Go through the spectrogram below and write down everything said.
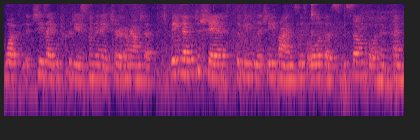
work that she is able to produce from the nature around her. Being able to share the beauty that she finds with all of us is so important and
